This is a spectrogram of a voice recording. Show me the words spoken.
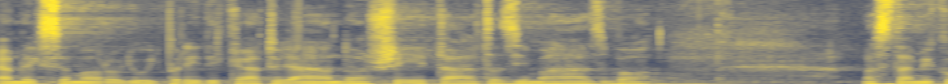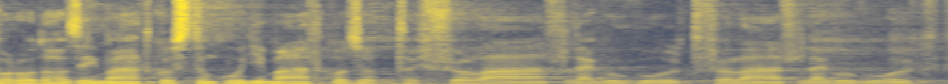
emlékszem arra, hogy úgy prédikált, hogy állandóan sétált az imázba. Aztán, mikor odahoz imádkoztunk, úgy imádkozott, hogy fölállt, legugult, fölállt, legugult.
